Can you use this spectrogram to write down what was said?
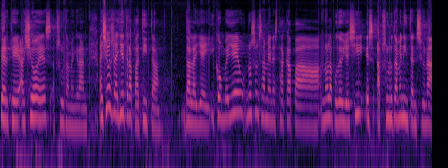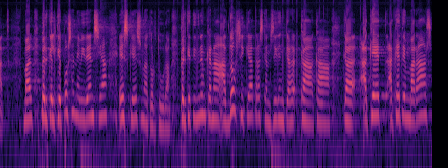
perquè això és absolutament gran. Això és la lletra petita, de la llei. I com veieu, no solament està cap a... no la podeu llegir, és absolutament intencionat, val? perquè el que posa en evidència és que és una tortura, perquè tindrem que anar a dos psiquiatres que ens diguin que, que, que, que aquest, aquest embaràs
